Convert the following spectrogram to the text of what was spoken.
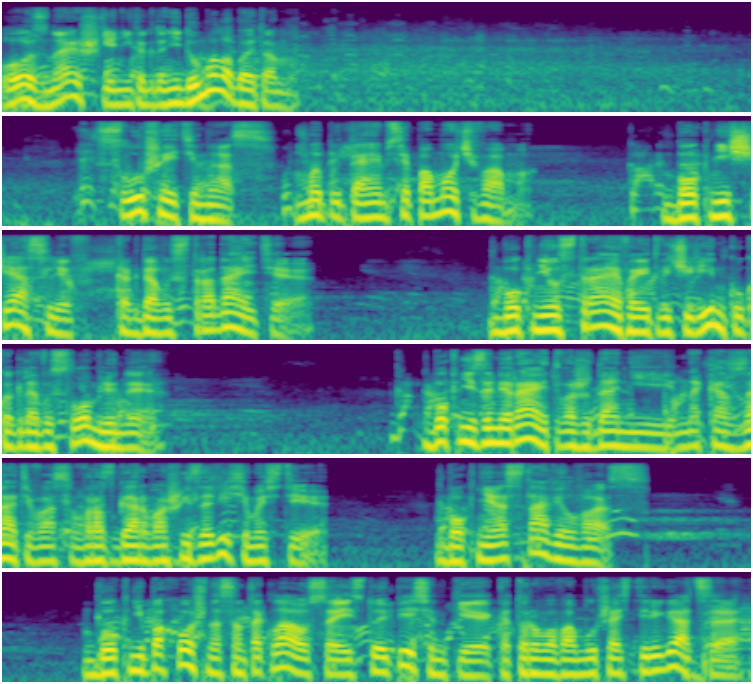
О, знаешь, я никогда не думал об этом. Слушайте нас. Мы пытаемся помочь вам. Бог несчастлив, когда вы страдаете. Бог не устраивает вечеринку, когда вы сломлены. Бог не замирает в ожидании наказать вас в разгар вашей зависимости. Бог не оставил вас. Бог не похож на Санта-Клауса из той песенки, которого вам лучше остерегаться,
